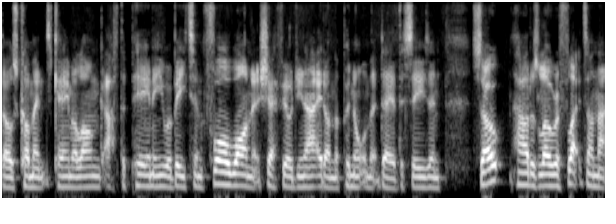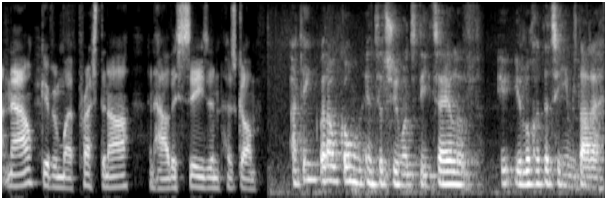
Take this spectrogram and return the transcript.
Those comments came along after PNE were beaten 4-1 at Sheffield United on the penultimate day of the season. So, how does Lowe reflect on that now, given where Preston are and how this season has gone? I think without going into too much detail of you look at the teams that are,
